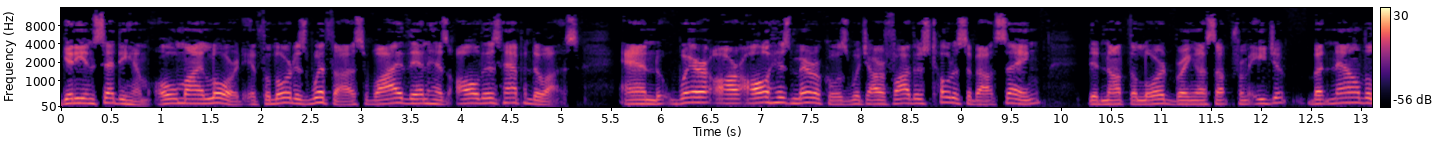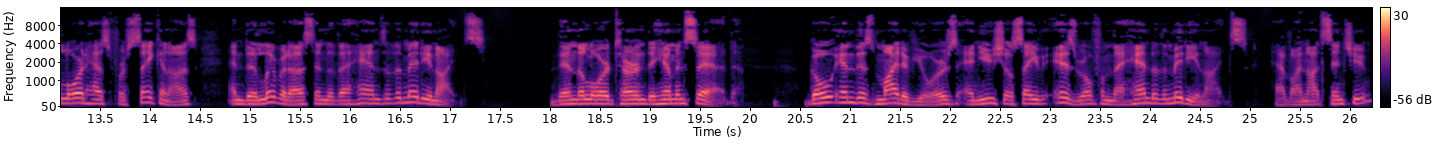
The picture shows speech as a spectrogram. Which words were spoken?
Gideon said to him, O my Lord, if the Lord is with us, why then has all this happened to us? And where are all his miracles which our fathers told us about, saying, did not the Lord bring us up from Egypt? But now the Lord has forsaken us and delivered us into the hands of the Midianites. Then the Lord turned to him and said, Go in this might of yours, and you shall save Israel from the hand of the Midianites. Have I not sent you?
